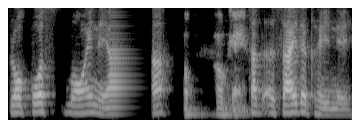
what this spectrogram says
Blog post mo ne ya okay. Set aside the claim ne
